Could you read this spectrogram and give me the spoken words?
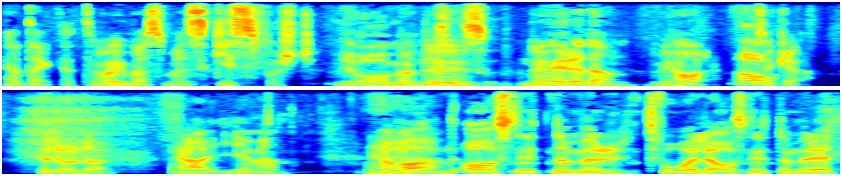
Helt enkelt. Det var ju mest som en skiss först. Ja, men nu, precis. nu är det den vi har, Ja, tycker jag. det rullar. Jajamän. Jaha, Eh, avsnitt nummer två eller avsnitt nummer ett?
